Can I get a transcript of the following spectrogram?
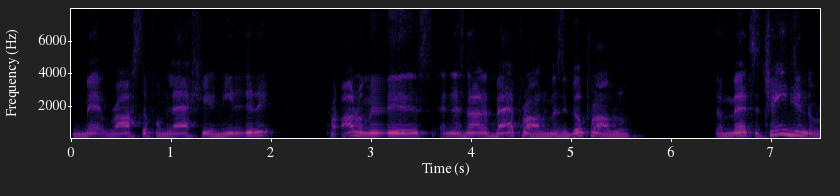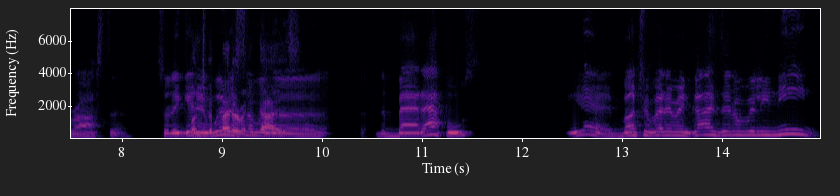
Met roster from last year needed it. Problem is, and it's not a bad problem, it's a good problem. The Mets are changing the roster. So they're getting rid of some guys. of the, the bad apples. Yeah, a bunch of veteran guys. They don't really need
